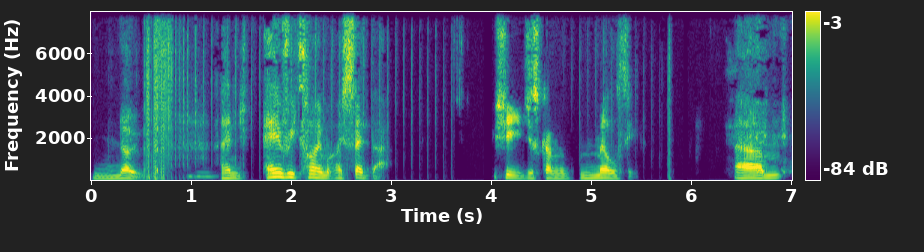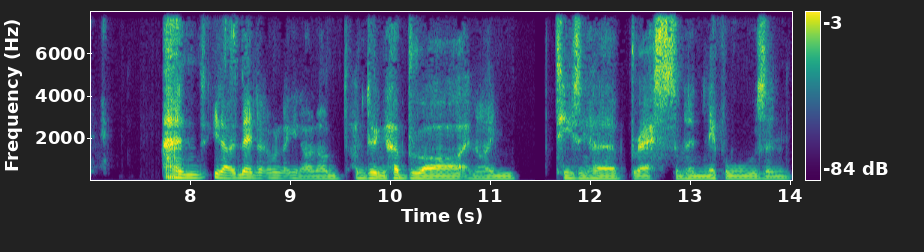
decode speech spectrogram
no. Mm-hmm. And every time I said that, she just kind of melted. Um, and you know, and then you know, and I'm I'm doing her bra, and I'm teasing her breasts and her nipples, and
